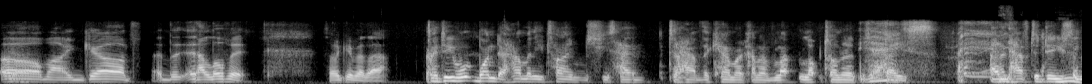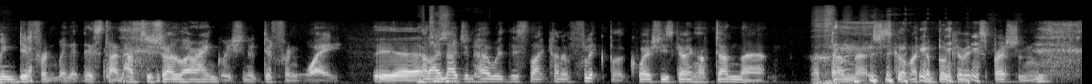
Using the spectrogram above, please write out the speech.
Oh my god, and, and I love it. So I give her that. I do wonder how many times she's had to have the camera kind of lo- locked on her Yes. face and have to do something different with it this time, have to show her anguish in a different way. Yeah, And I imagine her with this like kind of flick book where she's going, I've done that. I've done that. She's got like a book of expressions.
